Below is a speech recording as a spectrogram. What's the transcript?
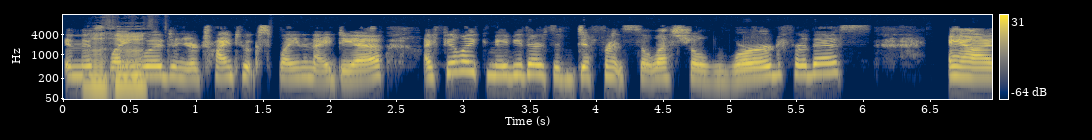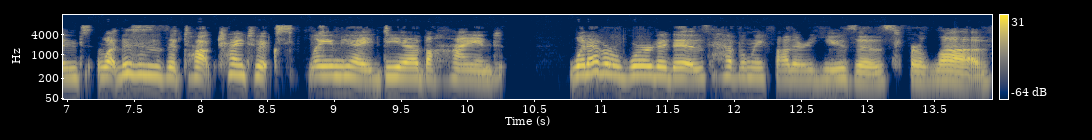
in this mm-hmm. language and you're trying to explain an idea, I feel like maybe there's a different celestial word for this. And what this is is a talk trying to explain the idea behind whatever word it is Heavenly Father uses for love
